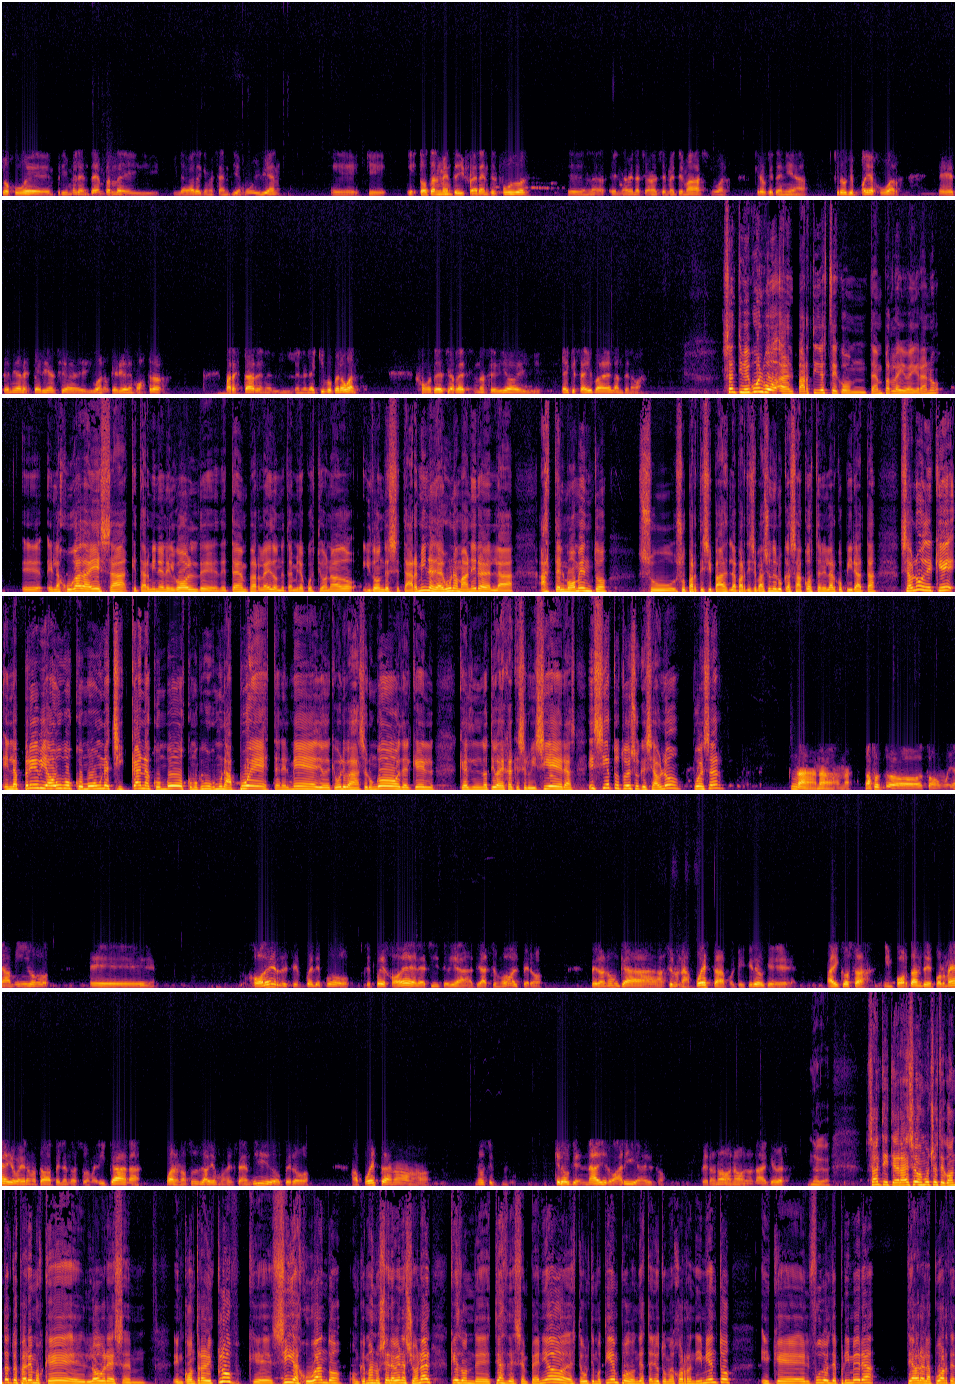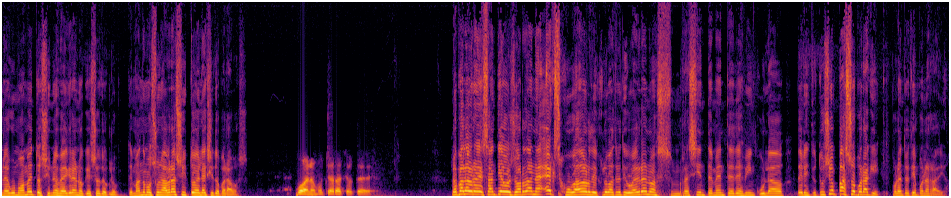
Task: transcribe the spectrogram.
yo jugué en primera en Temperley y, la verdad que me sentía muy bien, eh, que es totalmente diferente el fútbol, eh, en, la, en la B Nacional se mete más y bueno, creo que tenía, creo que podía jugar, eh, tenía la experiencia y bueno, quería demostrar para estar en el, en el equipo, pero bueno, como te decía recién no se dio y, hay que seguir para adelante nada más. Santi, me vuelvo al partido este con Temperley y Belgrano. Eh, en la jugada esa que termina en el gol de, Temperley, donde termina cuestionado y donde se termina de alguna manera la, hasta el momento su, su participa la participación de Lucas Acosta en el arco pirata, se habló de que en la previa hubo como una chicana con vos, como que hubo como una apuesta en el medio, de que vos le ibas a hacer un gol, del que él, que él no te iba a dejar que se lo hicieras. ¿Es cierto todo eso que se habló? ¿Puede ser? No, no, no. Nosotros somos muy amigos. Eh, joder, se puede, se puede joder, así te voy, a, te voy a hacer un gol, pero pero nunca hacer una apuesta, porque creo que hay cosas importantes por medio. no estaba peleando a Sudamericana. Bueno, nosotros ya habíamos descendido, pero apuesta no, no sé. Creo que nadie lo haría eso. Pero no, no, no, nada que ver. Nada. Santi, te agradecemos mucho este contacto. Esperemos que logres. Em, encontrar el club, que sigas jugando, aunque más no sea la B Nacional, que es donde te has desempeñado este último tiempo, donde has tenido tu mejor rendimiento y que el fútbol de primera te abra la puerta en algún momento, si no es Belgrano, que es otro club. Te mandamos un abrazo y todo el éxito para vos. Bueno, muchas gracias a ustedes. La palabra de Santiago Jordana, ex jugador del Club Atlético Belgrano, recientemente desvinculado de la institución, pasó por aquí, por Entretiempo en la radio.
